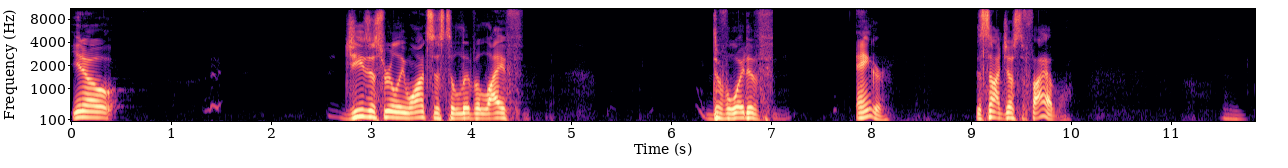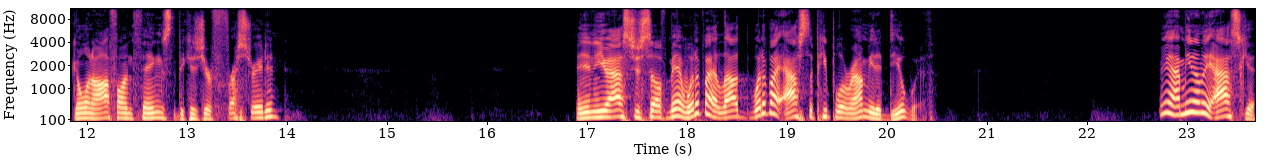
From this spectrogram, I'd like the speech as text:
you know, Jesus really wants us to live a life devoid of anger. It's not justifiable. Going off on things because you're frustrated. And then you ask yourself, man, what have I allowed, what have I asked the people around me to deal with? Yeah, I mean, let me ask you,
